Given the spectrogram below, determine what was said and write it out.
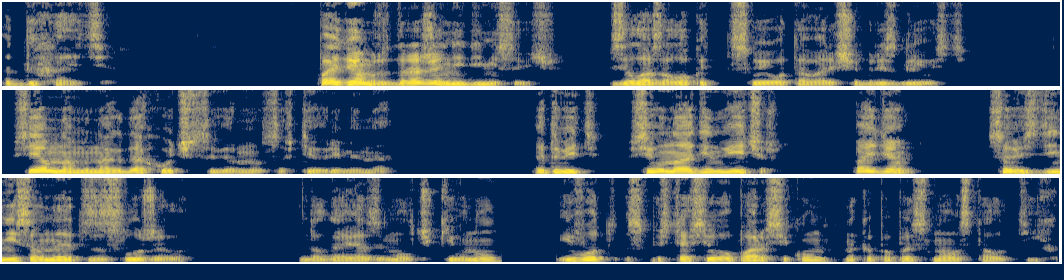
Отдыхайте. Пойдем, раздражение Денисович. Взяла за локоть своего товарища брезгливость. Всем нам иногда хочется вернуться в те времена. Это ведь всего на один вечер. Пойдем. Совесть Денисовна это заслужила. Долговязый молча кивнул, и вот спустя всего пару секунд на КПП снова стало тихо.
